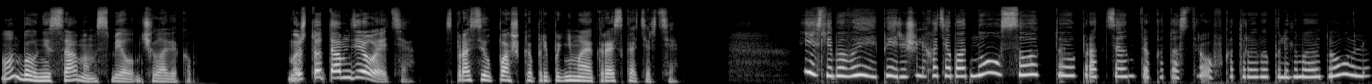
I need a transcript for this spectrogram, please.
Он был не самым смелым человеком. «Вы что там делаете?» — спросил Пашка, приподнимая край скатерти. «Если бы вы пережили хотя бы одну сотую процента катастроф, которые выпали на мою долю»,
